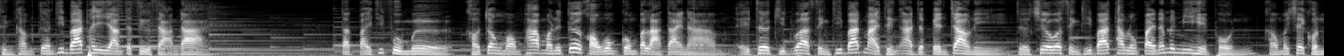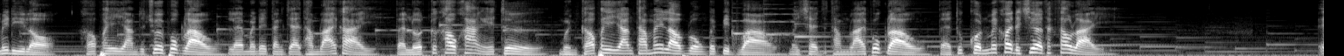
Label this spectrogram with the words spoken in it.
ถึงคำเตือนที่บาสพยายามจะสื่อสารได้ ตัดไปที่ฟูเมอร์เขาจ้องมองภาพมอนิเตอร์ของวงกลมประหลาดใต้น้ำเอเธอร์คิดว่าสิ่งที่บาสหมายถึงอาจจะเป็นเจ้านี้ เธอเชื่อว่าสิ่งที่บาสทำลงไปนั้นมันมีเหตุผล เขาไม่ใช่คนไม่ดีหรอกเขาพยายามจะช่วยพวกเรา และไม่ได้ตั้งใจทำร้ายใคร แต่รถก็เข้าข้างเอเธอร์ เหมือนเขาพยายามทำให้เราลงไปปิดวาล์วไม่ใช่จะทำร้ายพวกเรา แต่ทุกคนไม่ค่อยจะเชื่อทักเท่าไหร่ เอ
